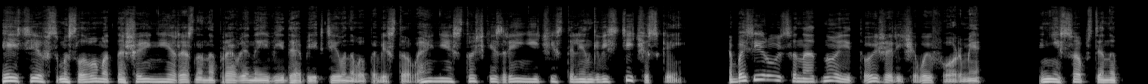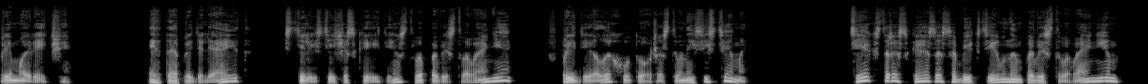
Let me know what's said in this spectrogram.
Эти в смысловом отношении разнонаправленные виды объективного повествования с точки зрения чисто лингвистической базируются на одной и той же речевой форме, не собственно прямой речи. Это определяет стилистическое единство повествования в пределах художественной системы. Текст рассказа с объективным повествованием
